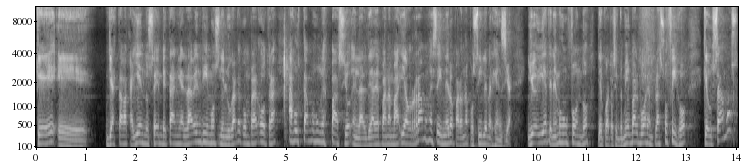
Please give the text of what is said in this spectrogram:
que... Eh, ya estaba cayéndose en Betania, la vendimos y en lugar de comprar otra, ajustamos un espacio en la aldea de Panamá y ahorramos ese dinero para una posible emergencia. Y hoy día tenemos un fondo de 400 mil balboas en plazo fijo que usamos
